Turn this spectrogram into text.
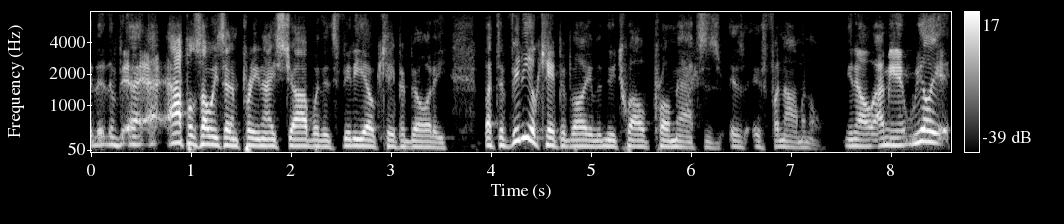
the, the, uh, Apple's always done a pretty nice job with its video capability, but the video capability of the new 12 Pro Max is, is, is phenomenal. You know, I mean, it really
